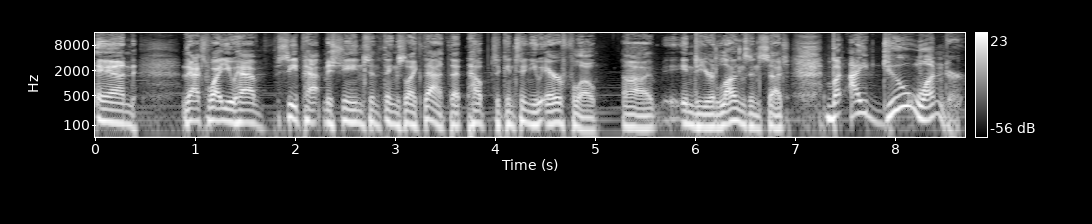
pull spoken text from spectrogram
And that's why you have CPAP machines and things like that that help to continue airflow uh, into your lungs and such. But I do wonder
